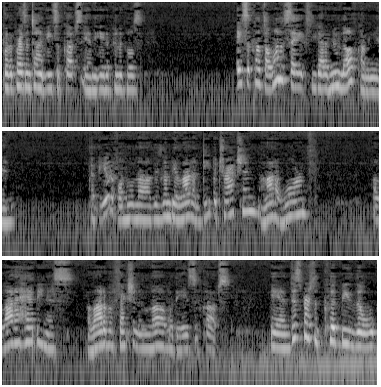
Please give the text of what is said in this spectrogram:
for the present time, Ace of Cups and the Eight of Pentacles. Ace of Cups, I want to say you got a new love coming in. A beautiful new love. There's going to be a lot of deep attraction, a lot of warmth, a lot of happiness, a lot of affection and love with the Ace of Cups. And this person could be the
